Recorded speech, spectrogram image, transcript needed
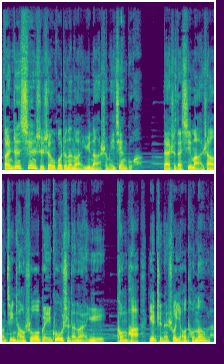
反正现实生活中的暖玉呢是没见过，但是在喜马上经常说鬼故事的暖玉。恐怕也只能说摇头 no 了。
